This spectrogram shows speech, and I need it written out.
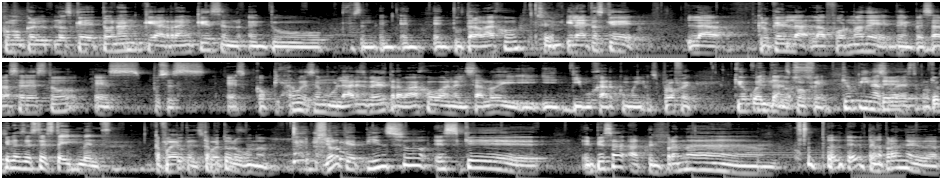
como que los que detonan que arranques en, en tu, pues, en, en- en- en tu trabajo. Sí. Y la neta es que la, creo que la, la forma de, de empezar a hacer esto es, pues es, es copiar, güey, es emular, es ver el trabajo, analizarlo y, y- y dibujar como ellos. Profe, ¿qué opinas, Cuéntanos. profe? ¿Qué opinas Sí. sobre esto, profe? ¿Qué opinas de este statement? Fuertes, Capítulo fuertes. 1. Yo lo que pienso es que empieza a temprana temprana edad,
